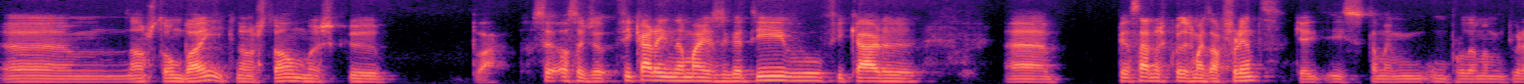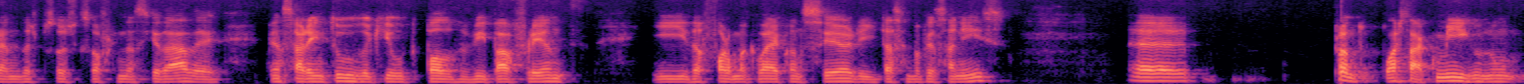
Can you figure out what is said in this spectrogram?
hum, não estão bem e que não estão, mas que, pá, ou seja, ficar ainda mais negativo, ficar uh, pensar nas coisas mais à frente, que é isso também um problema muito grande das pessoas que sofrem de ansiedade, é pensar em tudo aquilo que pode vir para a frente e da forma que vai acontecer e estar sempre a pensar nisso. Uh, pronto, lá está, comigo não,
